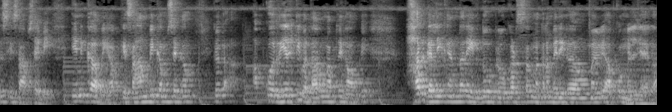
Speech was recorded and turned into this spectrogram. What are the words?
इस हिसाब से भी, इनका भी, अब किसान भी कम से कम, क्योंकि आपको रियलिटी बता रहा हूँ मैं अपने गाँव की हर गली के अंदर एक दो ब्रोकर्स मतलब मेरे गाँव में भी आपको मिल जाएगा,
